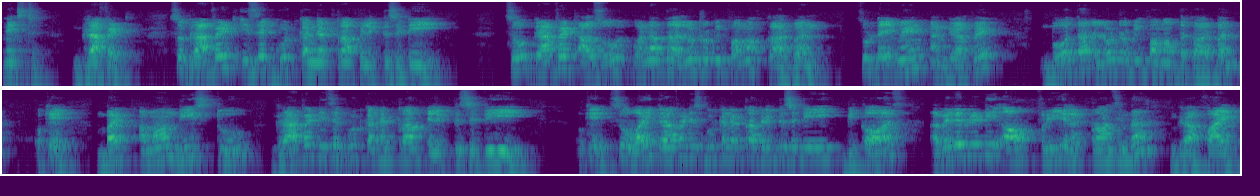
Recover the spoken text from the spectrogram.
Next, graphite. So, graphite is a good conductor of electricity. So, graphite also one of the allotropic form of carbon so diamond and graphite both are allotropic form of the carbon. Okay. But among these two, graphite is a good conductor of electricity. Okay. So why graphite is good conductor of electricity? Because availability of free electrons in the graphite.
